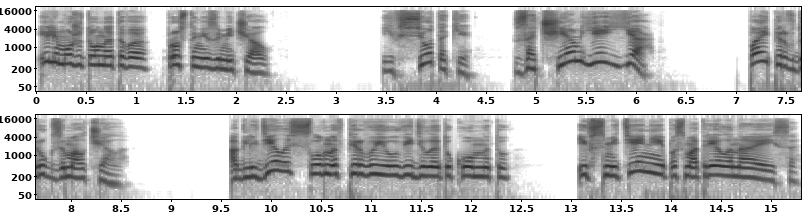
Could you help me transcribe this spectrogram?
Или, может, он этого просто не замечал. И все-таки зачем ей я? Пайпер вдруг замолчала. Огляделась, словно впервые увидела эту комнату, и в смятении посмотрела на Эйса.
